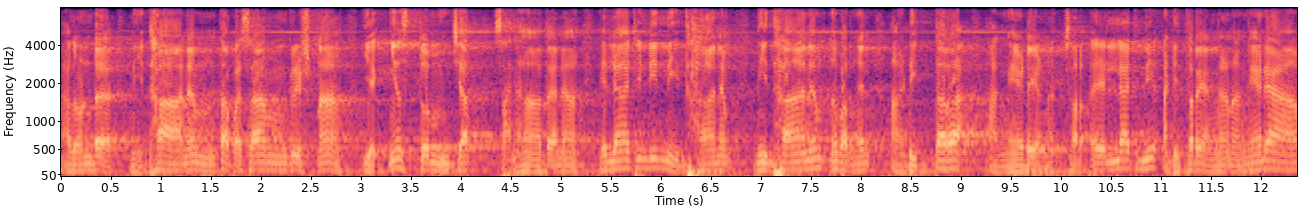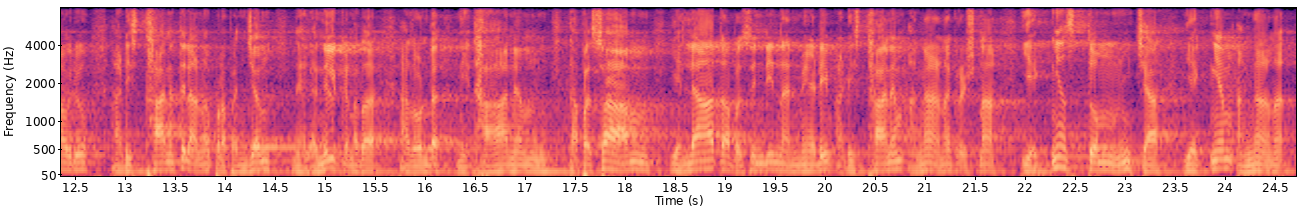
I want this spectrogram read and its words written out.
അതുകൊണ്ട് നിധാനം തപസാം കൃഷ്ണ യജ്ഞസ്ത്വം ച സനാതന. എല്ലാറ്റിന്റെയും നിധാനം നിധാനം എന്ന് പറഞ്ഞാൽ അടിത്തറ അങ്ങയുടെയാണ് എല്ലാറ്റിന്റെയും അടിത്തറ അങ്ങാണ്. അങ്ങയുടെ ആ ഒരു അടിസ്ഥാനത്തിലാണ് പ്രപഞ്ചം നിലനിൽക്കുന്നത്. അതുകൊണ്ട് നിധാനം തപസാം എല്ലാ തപസ്സിന്റെയും നന്മയുടെയും അടിസ്ഥാനം അങ്ങാണ് കൃഷ്ണ. യജ്ഞസ്ത്വം ച യജ്ഞം അങ്ങാണ്.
